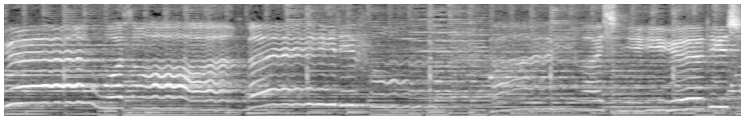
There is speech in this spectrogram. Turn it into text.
愿我赞美的风带来喜悦的心。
